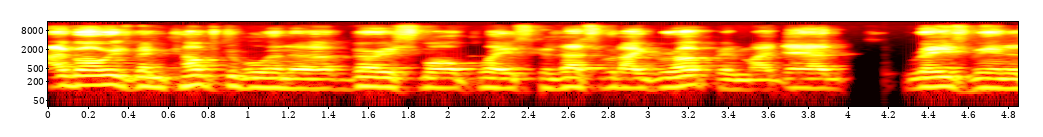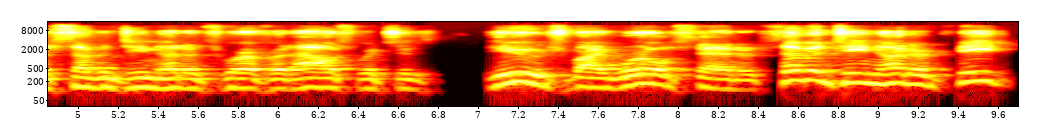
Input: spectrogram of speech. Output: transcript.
I've always been comfortable in a very small place because that's what I grew up in. My dad raised me in a 1,700 square foot house, which is huge by world standards. 1,700 feet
